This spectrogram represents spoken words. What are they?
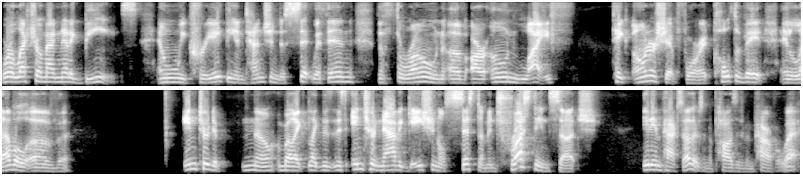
We're electromagnetic beings. And when we create the intention to sit within the throne of our own life, take ownership for it, cultivate a level of interdep no, but like like this, this internavigational system and trusting such, it impacts others in a positive and powerful way.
